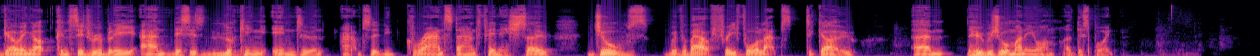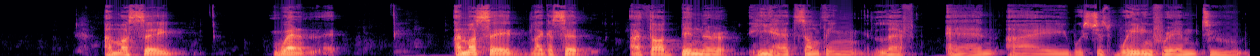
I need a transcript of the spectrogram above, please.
going up considerably, and this is looking into an absolutely grandstand finish. So, Jules, with about three, four laps to go, um, who was your money on at this point? I must say, when I must say, like I said, I thought Binder he had something left, and I was just waiting for him to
